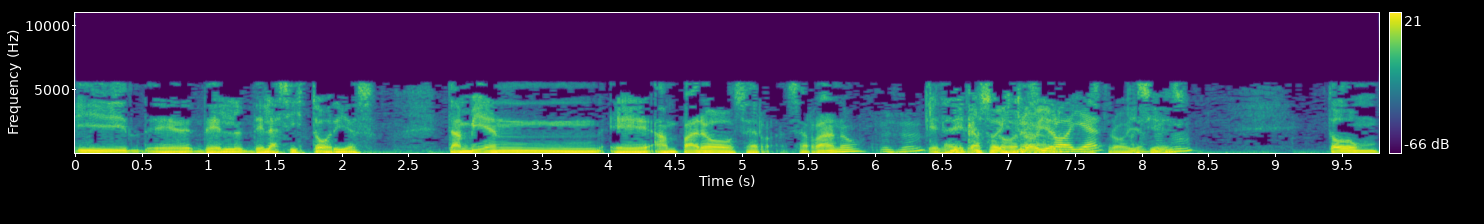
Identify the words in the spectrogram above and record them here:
y de, de- de las historias. También eh, Amparo Ser- Serrano, que es la el caso de Destroyer. Destroyer. Así es. Ujú. todo un,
